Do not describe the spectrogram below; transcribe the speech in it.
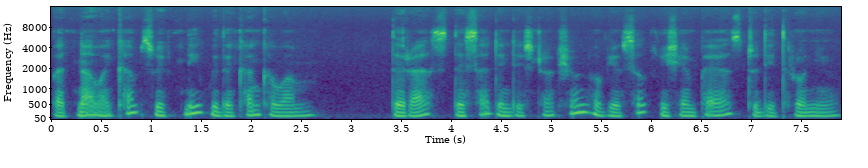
But now I come swiftly with the cankerworm, the wrath, the sudden destruction of your selfish empires to dethrone you.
